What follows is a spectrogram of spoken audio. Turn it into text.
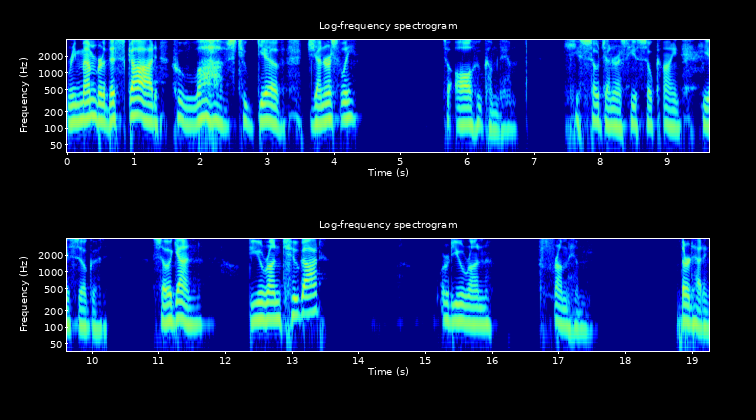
Remember this God who loves to give generously to all who come to him. He is so generous, he is so kind, he is so good. So again, do you run to God or do you run from him? Third heading.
